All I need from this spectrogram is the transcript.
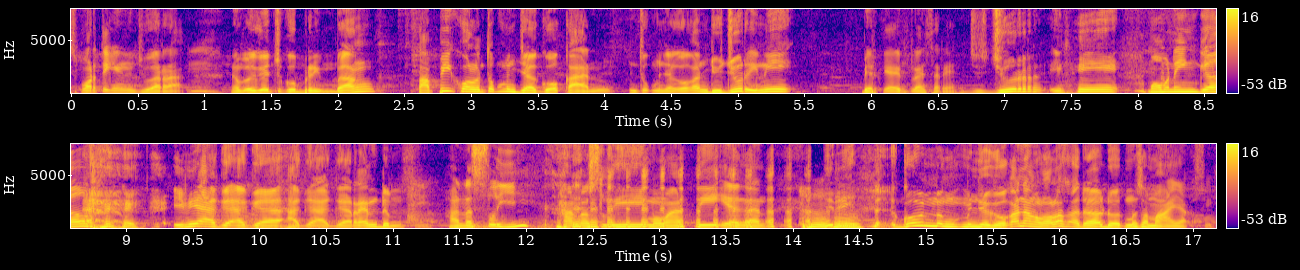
Sporting yang juara. Hmm. Nah, buat gue cukup berimbang, tapi kalau untuk menjagokan, untuk menjagokan jujur ini biar kayak influencer ya. Jujur ini Mau meninggal? ini agak-agak agak-agak random sih. Honestly. Honestly mau mati ya kan. Jadi gue men- menjagokan yang lolos adalah Dortmund sama Ajax sih.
